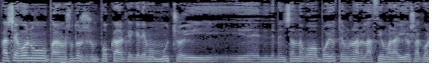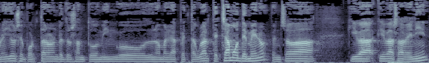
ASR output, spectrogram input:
Fase Bonus para nosotros es un podcast que queremos mucho y, y de- de Pensando como Pollo tenemos una relación maravillosa con ellos. Se portaron en Retro Santo Domingo de una manera espectacular. Te echamos de menos, pensaba que, iba, que ibas a venir,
